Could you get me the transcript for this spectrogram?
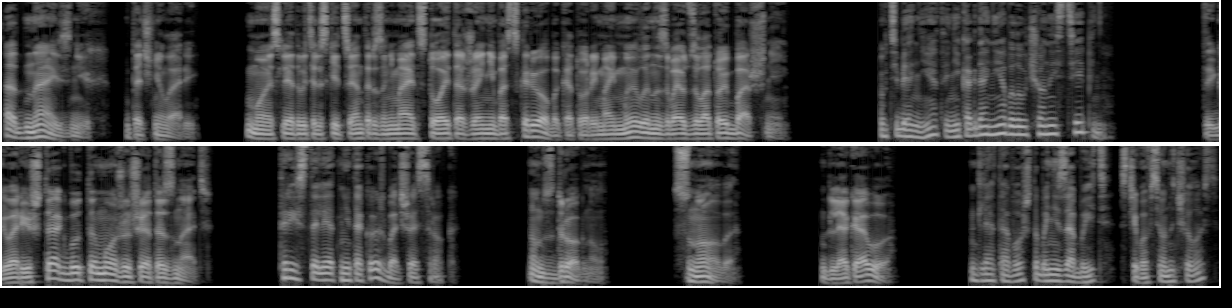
«Одна из них», — уточнил Арий. «Мой исследовательский центр занимает сто этажей небоскреба, который маймылы называют «золотой башней». «У тебя нет и никогда не было ученой степени». «Ты говоришь так, будто можешь это знать». «Триста лет — не такой уж большой срок». Он вздрогнул. Снова. Для кого? Для того, чтобы не забыть, с чего все началось.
